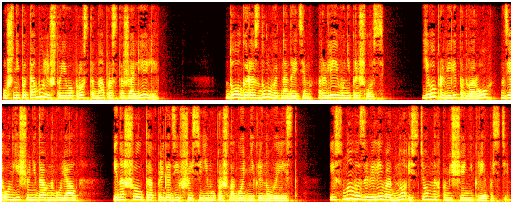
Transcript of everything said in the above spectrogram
Уж не потому ли, что его просто-напросто жалели? Долго раздумывать над этим Рылееву не пришлось. Его провели по двору, где он еще недавно гулял, и нашел так пригодившийся ему прошлогодний кленовый лист, и снова завели в одно из темных помещений крепости.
